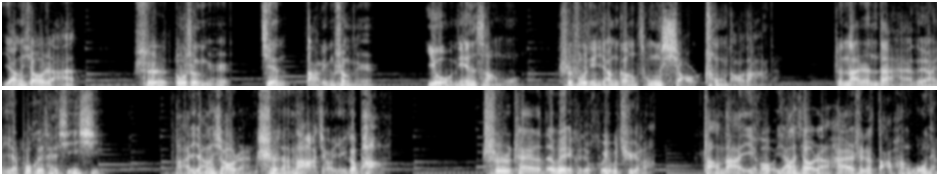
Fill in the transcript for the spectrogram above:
杨小冉是独生女兼大龄剩女，幼年丧母，是父亲杨刚从小宠到大的。这男人带孩子呀，也不会太心细，把杨小冉吃的那叫一个胖，吃开了的胃可就回不去了。长大以后，杨小冉还是个大胖姑娘，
